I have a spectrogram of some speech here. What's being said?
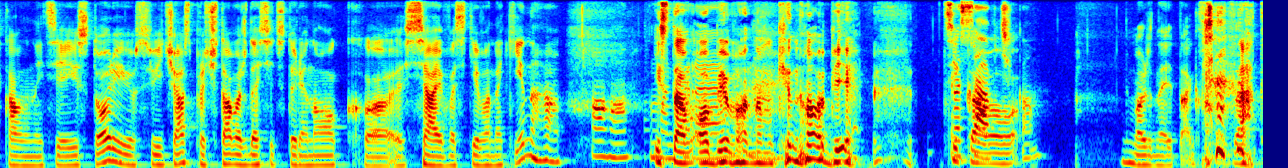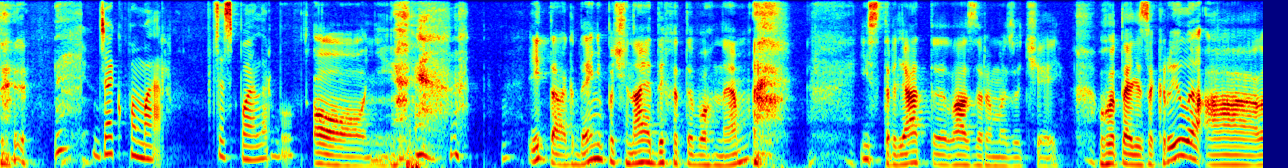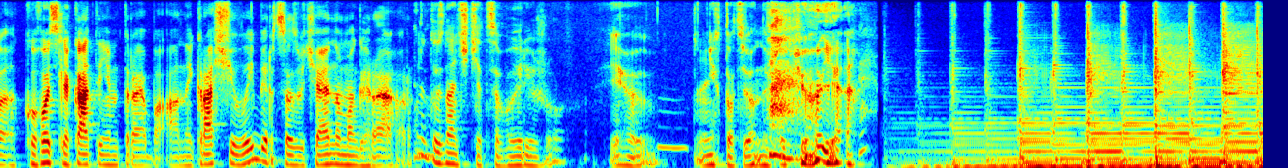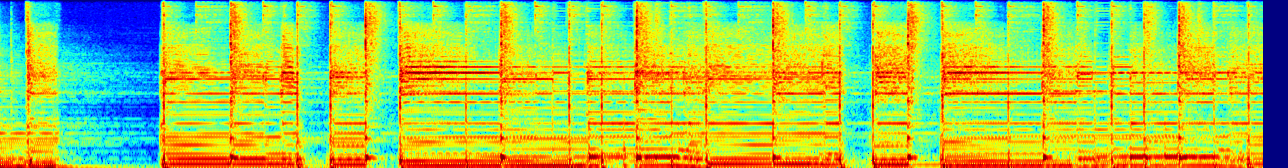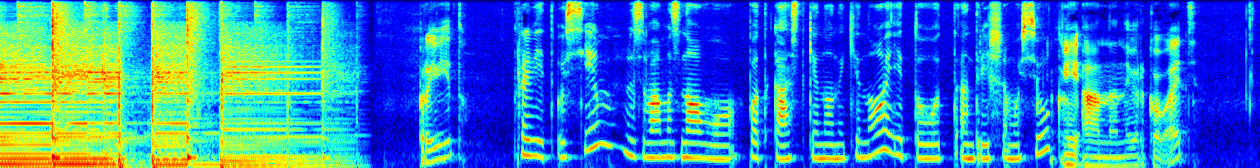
Цікавлений цією історією. В свій час прочитав аж 10 сторінок е, сяйва Стівена Кінга ага, і став обіваном кінобі. Цікаво. Можна і так сказати. Джек помер. Це спойлер був. О, ні. І так, Дені починає дихати вогнем і стріляти лазерами з очей. Готель закрили, а когось лякати їм треба. А найкращий вибір це, звичайно, Макгрегор. Ну, то значить, я це виріжу. І ніхто цього не почує. усім! З вами знову подкаст Кіно не кіно, і тут Андрій Шемусюк і Анна Невірковець.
